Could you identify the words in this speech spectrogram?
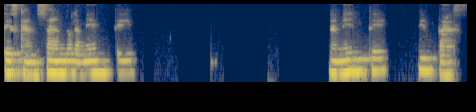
Descansando la mente, la mente en paz.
